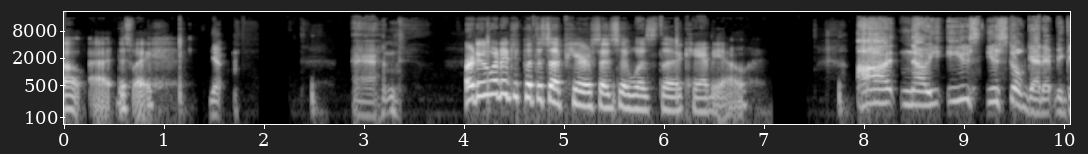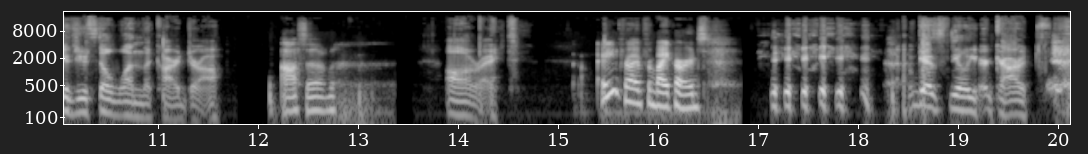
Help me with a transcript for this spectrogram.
oh, uh, this way. Yep. And Or do we want to put this up here since it was the cameo? uh no, you you still get it because you still won the card draw. Awesome. All right. Are you trying for my cards? I'm gonna steal your cards.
